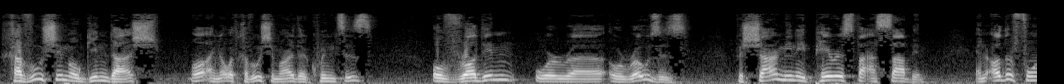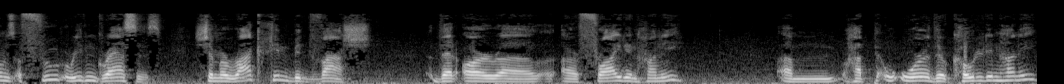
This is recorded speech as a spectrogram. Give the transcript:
Chavushim Gindash, well, I know what Chavushim are, they're quinces, Ovradim or, uh, or roses, Vashar mine Peris va'asabim, and other forms of fruit or even grasses, Shemarakchim bidvash, that are, uh, are fried in honey, um, or they're coated in honey,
